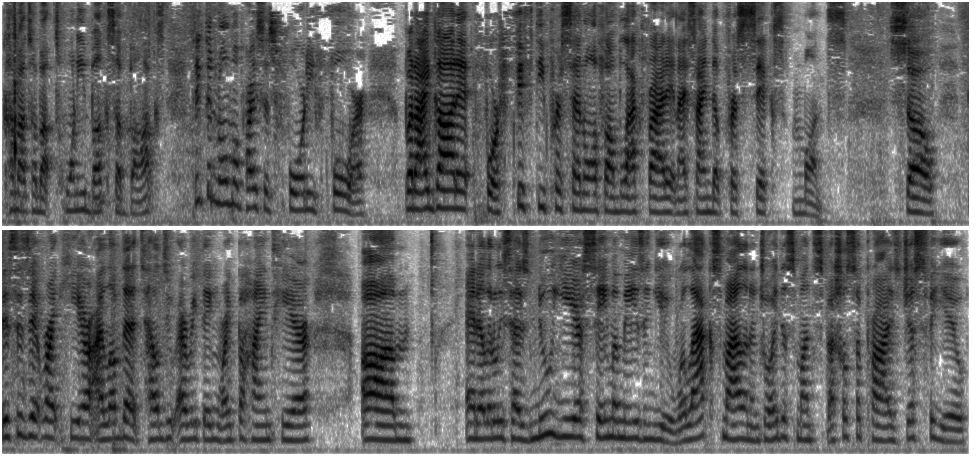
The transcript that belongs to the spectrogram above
come out to about 20 bucks a box. I think the normal price is 44, but I got it for 50% off on Black Friday, and I signed up for six months. So this is it right here. I love that it tells you everything right behind here. Um, and it literally says new year same amazing you. Relax smile and enjoy this month's special surprise just for you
